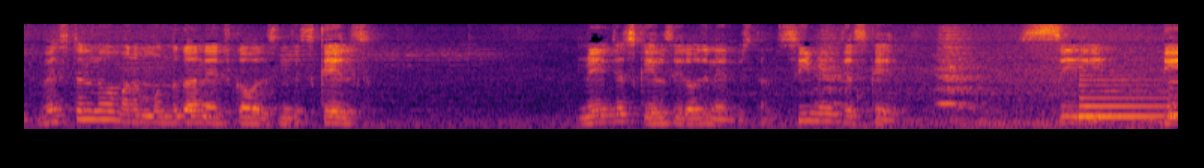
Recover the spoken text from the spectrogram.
వెస్టర్న్లో మనం ముందుగా నేర్చుకోవాల్సింది స్కేల్స్. మేజర్ స్కేల్స్ ఈరోజు నేర్పిస్తాను. C major scale. C D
